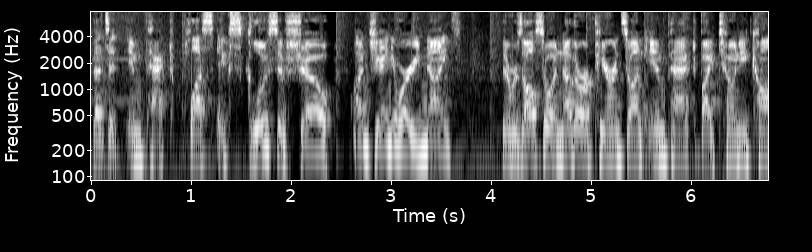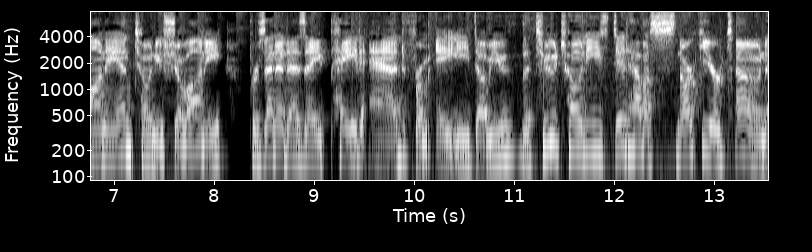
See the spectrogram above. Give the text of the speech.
That's an Impact Plus exclusive show on January 9th. There was also another appearance on Impact by Tony Khan and Tony Schiavone, presented as a paid ad from AEW. The two Tonys did have a snarkier tone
